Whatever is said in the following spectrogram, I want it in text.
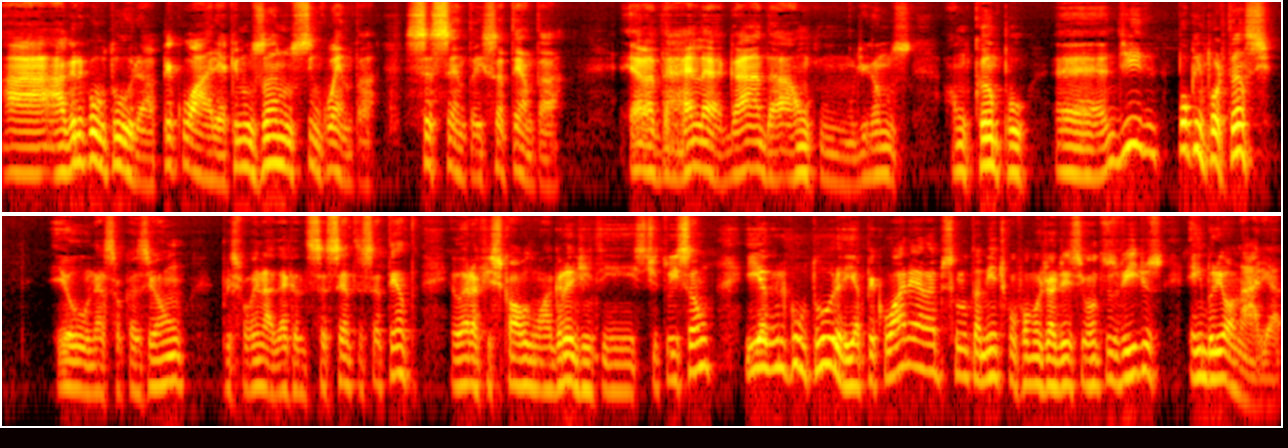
A agricultura, a pecuária, que nos anos 50, 60 e 70 era relegada a um, digamos, a um campo é, de pouca importância. Eu, nessa ocasião, principalmente na década de 60 e 70, eu era fiscal de uma grande instituição e a agricultura e a pecuária era absolutamente, conforme eu já disse em outros vídeos, embrionária.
